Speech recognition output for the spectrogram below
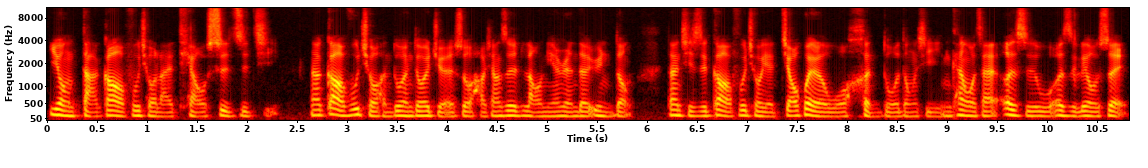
用打高尔夫球来调试自己。那高尔夫球很多人都会觉得说好像是老年人的运动，但其实高尔夫球也教会了我很多东西。你看，我才二十五、二十六岁，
